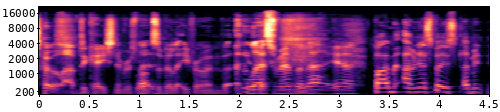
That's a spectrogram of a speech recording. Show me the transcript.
total abdication of responsibility from him. But let's remember that. Yeah, but I mean, I suppose, I mean,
